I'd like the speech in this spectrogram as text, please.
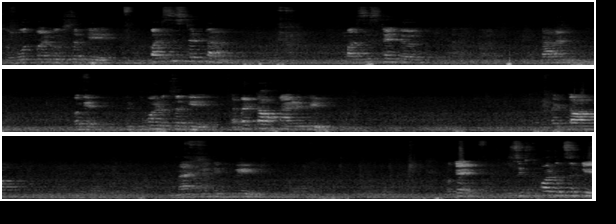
so fourth point వచ్చేసరికి persistent current persistent current okay fifth point వచ్చేసరికి effect of magnetic field effect of magnetic field okay sixth point వచ్చేసరికి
